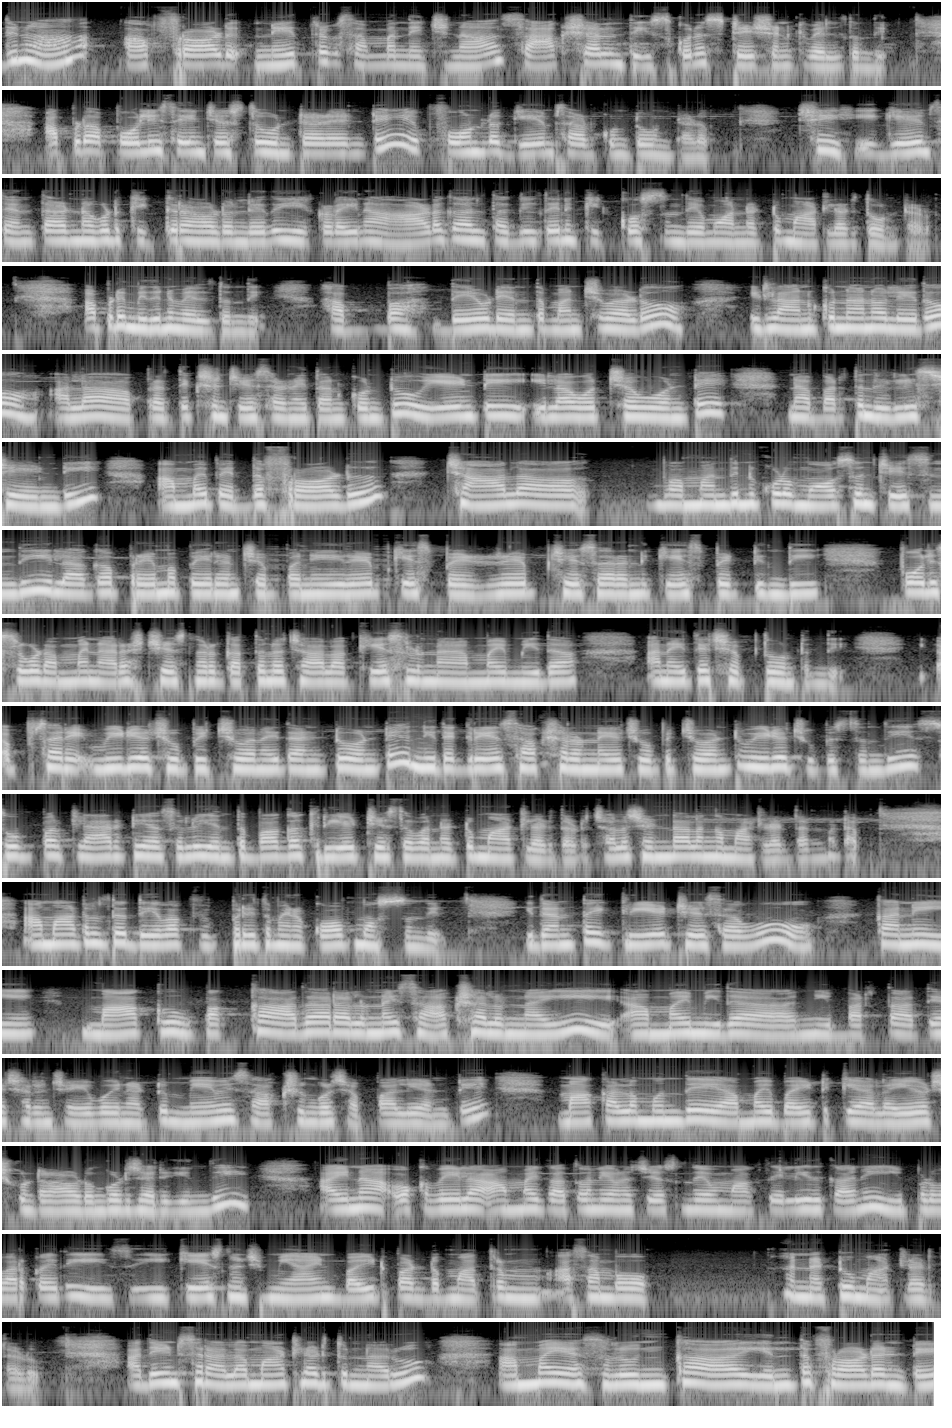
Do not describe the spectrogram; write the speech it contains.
మిథున ఆ ఫ్రాడ్ నేత్రకు సంబంధించిన సాక్ష్యాలను తీసుకొని స్టేషన్‌కి వెళ్తుంది. అప్పుడు ఆ పోలీస్ ఏం చేస్తూ ఉంటాడంటే ఫోన్‌లో గేమ్స్ ఆడుకుంటూ ఉంటాడు. ఛీ! ఈ గేమ్స్ ఎంత ఆడినా కూడా కిక్ రావడం లేదు. ఎక్కడైనా ఆడగాలి తగిలితేనే కిక్ వస్తుందేమో అన్నట్టు మాట్లాడుతూ ఉంటాడు. అప్పుడే మిథున వెళ్తుంది. అబ్బా! దేవుడు ఎంత మంచివాడో ఇట్లా అనుకున్నానో లేదో అలా ప్రత్యక్షం చేశాడనైతే అనుకుంటూ ఏంటి ఇలా వచ్చావు అంటే నా భర్తను రిలీజ్ చేయండి. ఆ అమ్మాయి పెద్ద ఫ్రాడ్ చాలా మందిని కూడా మోసం చేసింది. ఇలాగ ప్రేమ పేరని చెప్పని రేప్ కేస్ పె రేప్ చేశారని కేసు పెట్టింది. పోలీసులు కూడా అమ్మాయిని అరెస్ట్ చేస్తున్నారు. గతంలో చాలా కేసులున్నాయి ఆ అమ్మాయి మీద అని అయితే చెప్తూ ఉంటుంది. సరే వీడియో చూపించు అని అయితే అంటూ అంటే నీ దగ్గర ఏ సాక్ష్యాలున్నాయో చూపించు అంటే వీడియో చూపిస్తుంది. సూపర్ క్లారిటీ అసలు ఎంత బాగా క్రియేట్ చేసావు అన్నట్టు మాట్లాడతాడు. చాలా చండాలంగా మాట్లాడతాడు అనమాట ఆ మాటలతో దేవాకి విపరీతమైన కోపం వస్తుంది. ఇదంతా క్రియేట్ చేసావు. కానీ మాకు పక్క ఆధారాలు ఉన్నాయి సాక్ష్యాలు ఉన్నాయి ఆ అమ్మాయి మీద నీ భర్త అత్యాచారం చేయబోయినట్టు మేమే సాక్ష్యం కూడా చెప్పాలి అంటే మా కళ్ళ ముందే అమ్మాయి బయటికి అలా ఏడ్చుకుంటూ రావడం కూడా జరిగింది. అయినా ఒకవేళ ఆ అమ్మాయి గతంలో ఏమైనా చేస్తుందేమో మాకు తెలియదు కానీ ఇప్పటి వరకు అయితే ఈ కేసు నుంచి మీ ఆయన బయటపడడం మాత్రం అసంభవం అన్నట్టు మాట్లాడతాడు. అదేంటి సార్ అలా మాట్లాడుతున్నారు? అమ్మాయి అసలు ఇంకా ఎంత ఫ్రాడ్ అంటే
